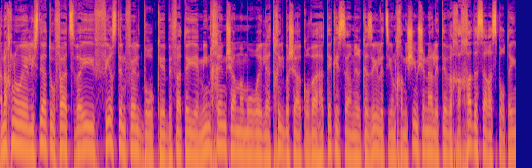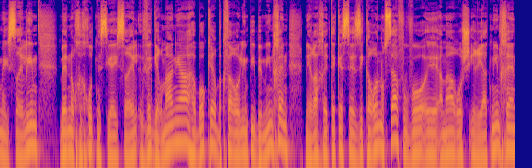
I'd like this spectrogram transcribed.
אנחנו אה, לשדה התעופה הצבאי פירסטנפלדברוק אה, בפאתי אה, מינכן, שם אמור להתחיל בשעה הקרובה הטקס המרכזי לציון 50 שנה לטבח 11 הספורטאים הישראלים בנוכחות נשיאי ישראל וגרמניה. הבוקר בכפר האולימפי במינכן נערך טקס זיכרון נוסף, ובו אמר ראש עיריית מינכן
